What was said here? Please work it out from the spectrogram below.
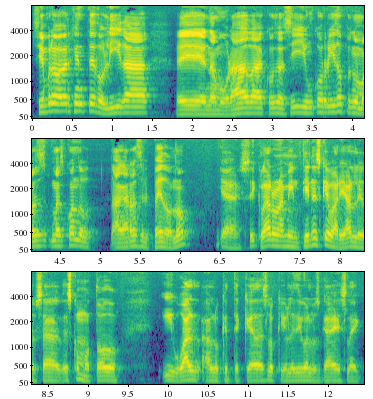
Siempre va a haber gente dolida, eh, enamorada, cosas así, y un corrido, pues nomás es más cuando agarras el pedo, ¿no? Ya, sí, claro, I mean, tienes que variarle, o sea, es como todo. Igual a lo que te queda, es lo que yo le digo a los guys, like,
